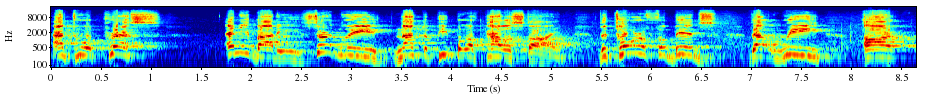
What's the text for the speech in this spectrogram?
and to oppress anybody, certainly not the people of Palestine. The Torah forbids that we are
